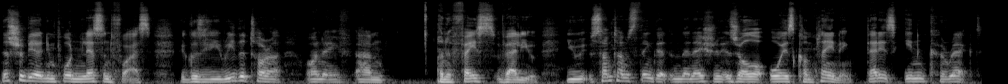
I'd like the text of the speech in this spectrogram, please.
This should be an important lesson for us because if you read the Torah on a um, on a face value, you sometimes think that the nation of Israel are always complaining. That is incorrect.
